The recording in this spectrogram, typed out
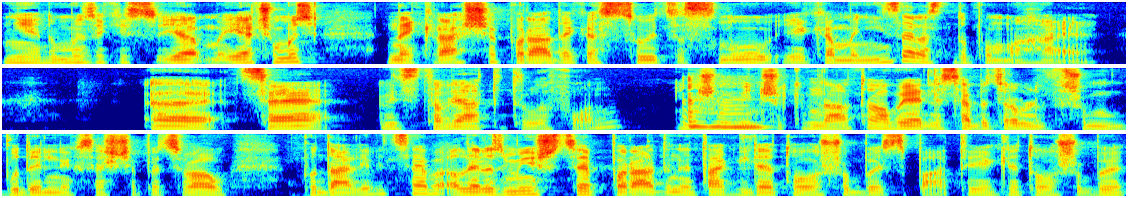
Ні, я думаю, якісь. Я я чомусь найкраща порада, яка стосується сну, яка мені зараз допомагає, е, це відставляти телефон іншу, uh-huh. в іншу кімнату. Або я для себе це роблю, щоб будильник все ще працював подалі від себе. Але розумієш, це порада не так для того, щоб спати, як для того, щоб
